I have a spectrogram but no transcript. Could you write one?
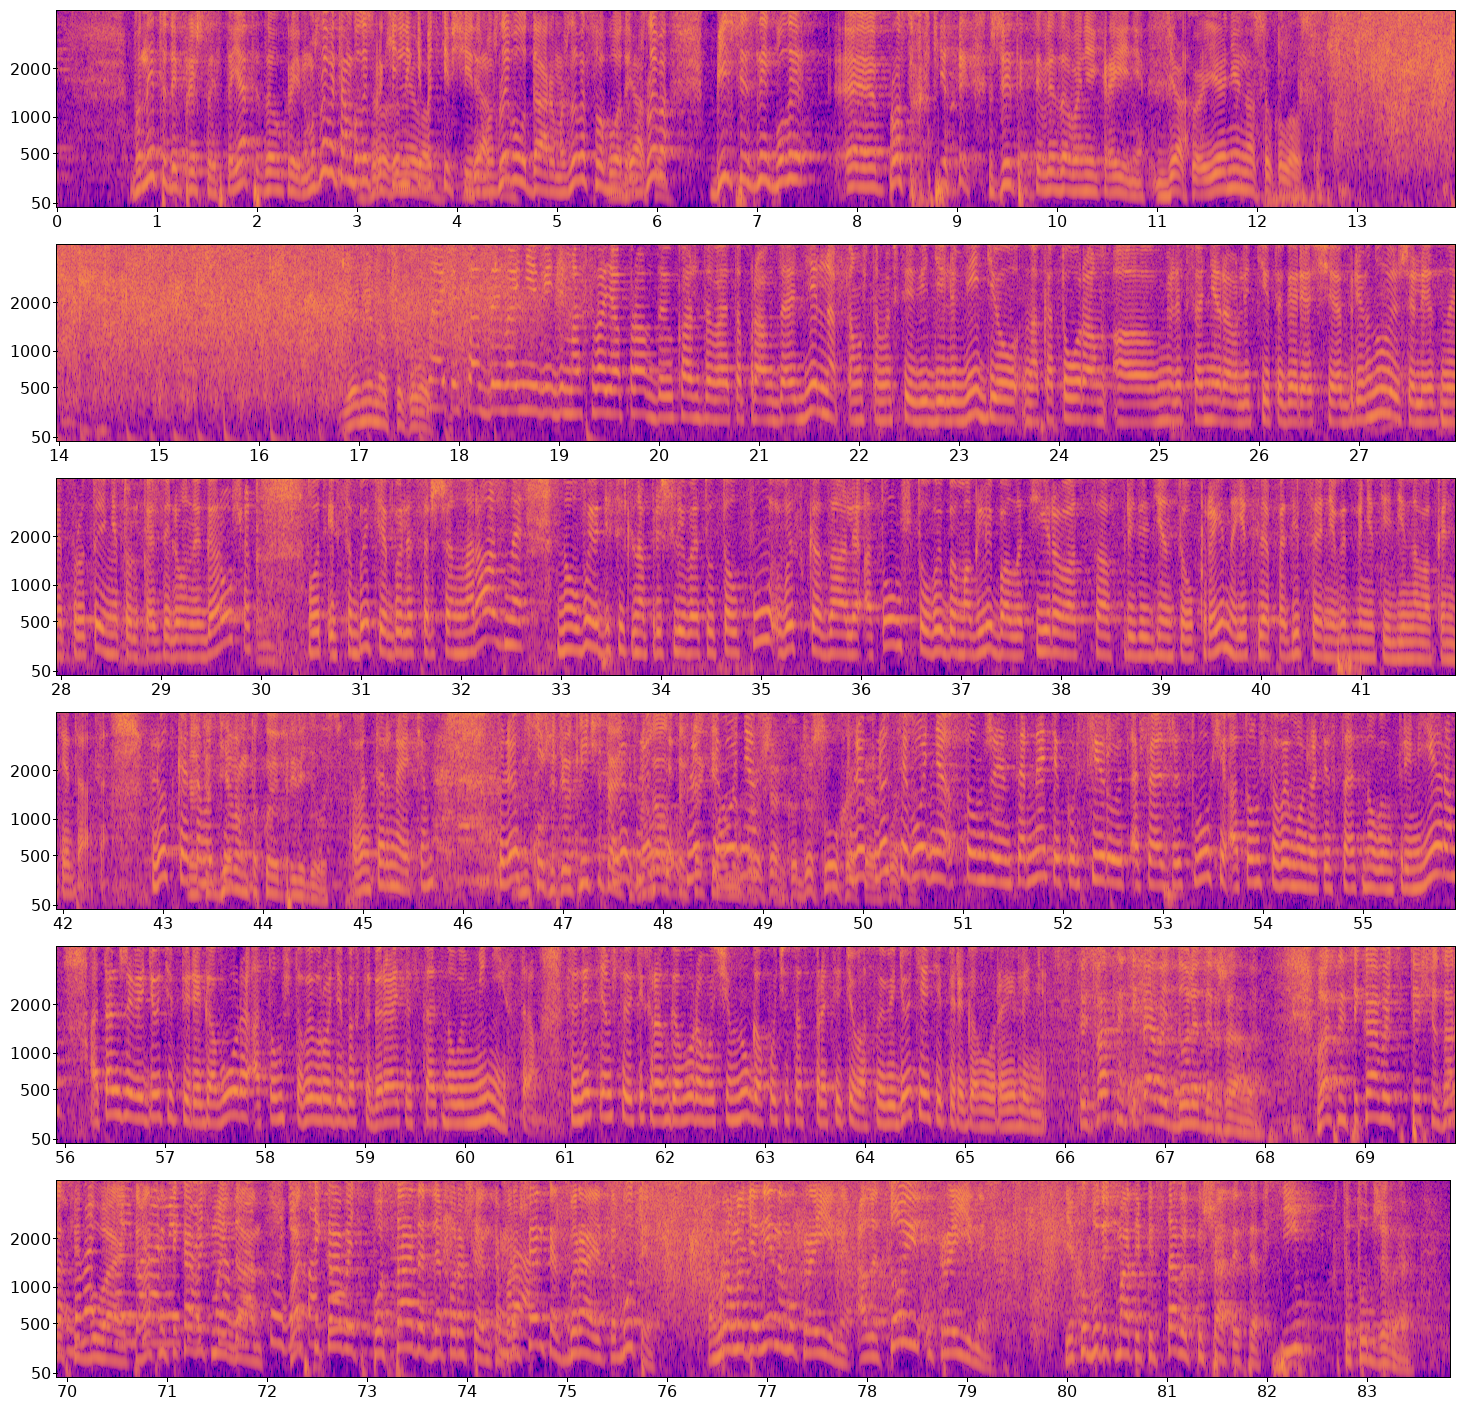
Вони туди прийшли стояти за Україну. Можливо, там були Зрозуміло. прихильники батьківщини, Дякую. можливо, удару, можливо, свободи. Дякую. Можливо, більшість з них були е, просто хотіли жити в цивілізованій країні. Дякую. Яніна Соколовська. Яніна Соколовська. Знаете, в каждой войне, видимо, своя правда, и у каждого эта правда отдельная, потому что мы все видели видео, на котором э, в милиционеров летит и горящее бревно, и железные пруты, и не только зеленый горошек. Вот, и события были совершенно разные, но вы действительно пришли в эту толпу, вы сказали о том, что вы бы могли баллотироваться в президенты Украины, если оппозиция не выдвинет единого кандидата. Плюс к этому... Это где вам такое привиделось? В интернете. Плюс... Ну, слушайте, вот не читайте, Плюс- пожалуйста, плюс всякие... сегодня- Пане Порошенко, дослухайте. Плюс, плюс потім. сегодня в том же интернете курсируют опять же слухи о том, что вы можете стать новым премьером, а также ведете переговоры о том, что вы вроде бы собираетесь стать новым министром. В связи с тем, что этих разговоров очень много, хочется спросить у вас, вы ведете эти переговоры или нет? Тобто вас не цікавить доля держави, вас не цікавить те, що зараз Ну, давайте відбувається, мої вас не моральні цікавить качества ми Майдан, обсудимо вас потім. цікавить посада для Порошенка. Да. Порошенка збирається бути громадянином України, але тої України, яку будуть мати підстави пишатися всі, хто тут живе.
